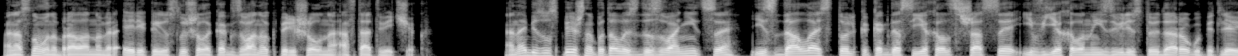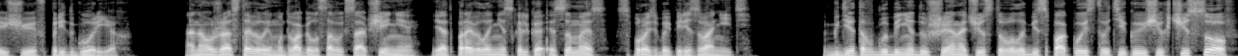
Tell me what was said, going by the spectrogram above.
Она снова набрала номер Эрика и услышала, как звонок перешел на автоответчик. Она безуспешно пыталась дозвониться и сдалась только когда съехала с шоссе и въехала на извилистую дорогу, петляющую в предгорьях. Она уже оставила ему два голосовых сообщения и отправила несколько СМС с просьбой перезвонить. Где-то в глубине души она чувствовала беспокойство тикающих часов,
